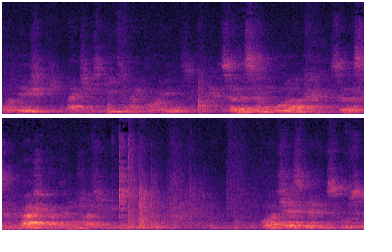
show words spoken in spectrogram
vorbești, mai cinstiți, mai corecți, să lăsăm gura, să lăsăm braș dacă nu facem bine. Cu acestea fi spusă,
